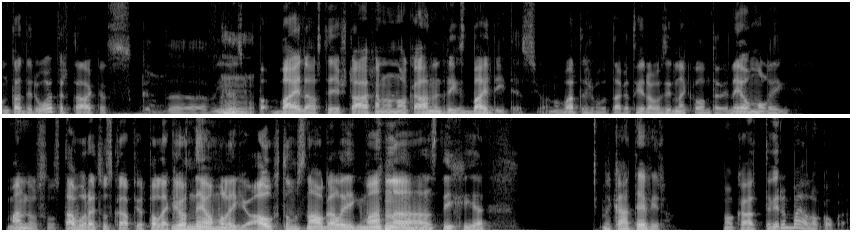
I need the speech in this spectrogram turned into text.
Un tad ir otra tā, kas, kad uh, vīrietis Mm. baidās tieši tā, ka nu, no kā nedrīkst baidīties. Jo, nu, var taču būt tā, ka tu ieraugi zirnekli un tev ir neomalīgi. Man uz, uz taburetes uzkāpjot, paliek ļoti neomalīgi, jo augstums nav galīgi manā mm. -hmm. stihijā. Bet kā tev ir? No kā tev ir bail no kaut kā?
